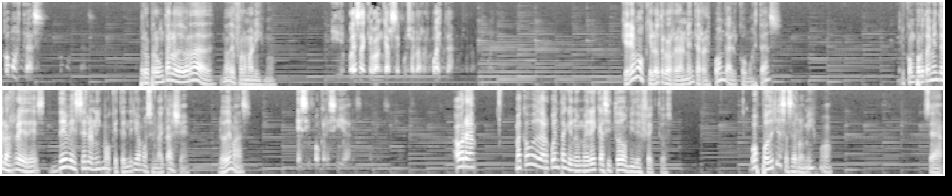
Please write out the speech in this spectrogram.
¿cómo estás? Pero preguntarlo de verdad, no de formalismo. Y después hay que bancarse a escuchar la respuesta. ¿Queremos que el otro realmente responda al cómo estás? El comportamiento en las redes debe ser el mismo que tendríamos en la calle. Lo demás es hipocresía. Ahora, me acabo de dar cuenta que enumeré casi todos mis defectos. ¿Vos podrías hacer lo mismo? O sea,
